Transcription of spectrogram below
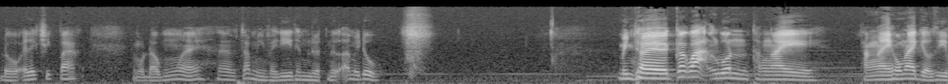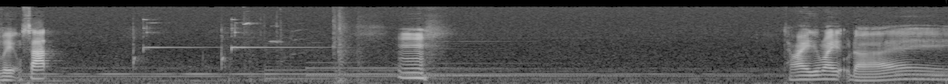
Đồ electric bag một đống ấy. Chắc mình phải đi thêm lượt nữa mới đủ mình thề các bạn luôn, thằng này thằng này hôm nay kiểu gì về cũng sát. Uhm. thằng này hôm nay đấy.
